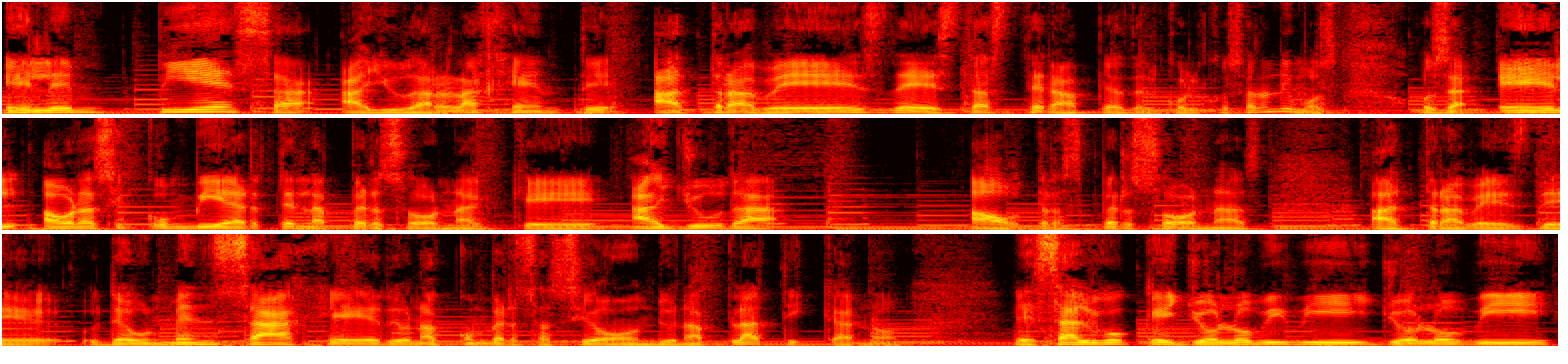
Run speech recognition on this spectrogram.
él empieza a ayudar a la gente a través de estas terapias de alcohólicos anónimos. O sea, él ahora se convierte en la persona que ayuda otras personas a través de, de, un mensaje, de una conversación, de una plática, ¿no? Es algo que yo lo viví, yo lo vi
